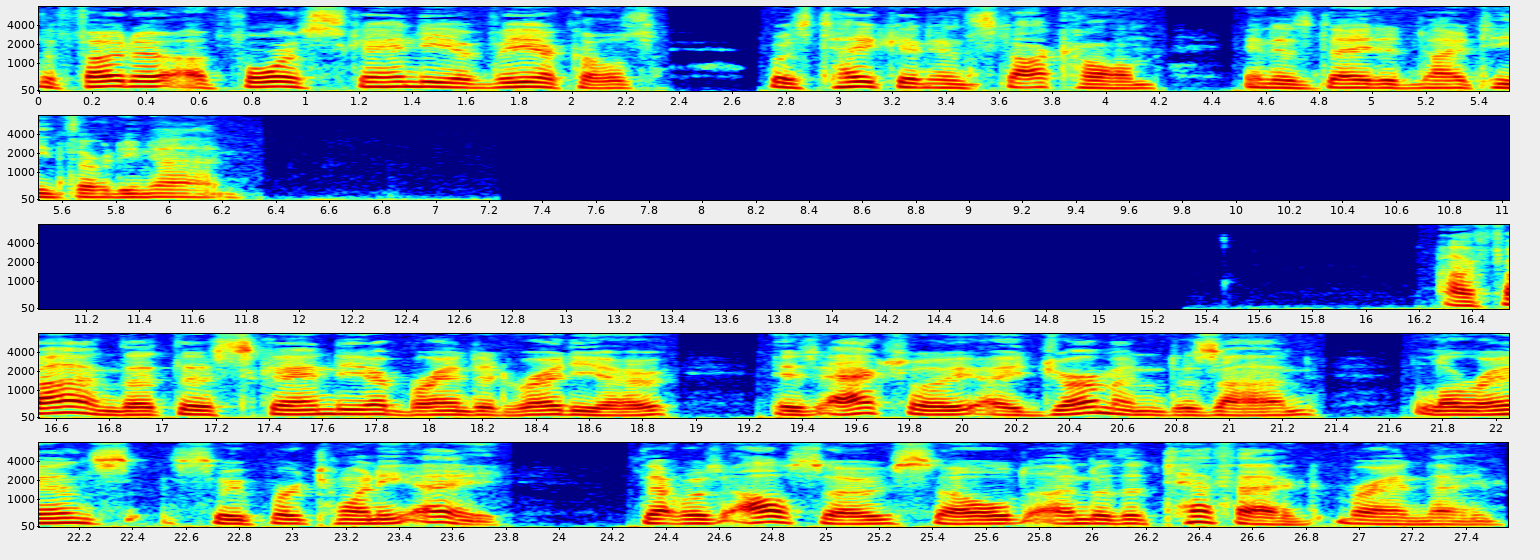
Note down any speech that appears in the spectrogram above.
The photo of four Scandia vehicles was taken in Stockholm and is dated 1939. I find that this Scandia branded radio is actually a German designed Lorenz Super 20A that was also sold under the Tefag brand name.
